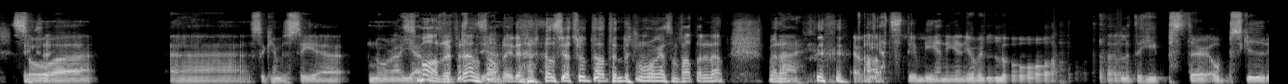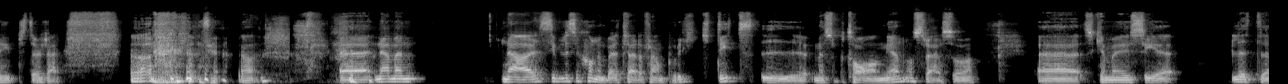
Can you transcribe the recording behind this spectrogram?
så, eh, så kan vi se några Smal referens av dig där. Alltså, jag tror inte att det var många som fattade den. Men, Nej, jag Ja. vet. Det är meningen. Jag vill låta lite hipster, obskyr hipster. Så här. Ja. eh, nej, men när civilisationen började träda fram på riktigt i Mesopotamien och sådär så, eh, så kan man ju se lite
